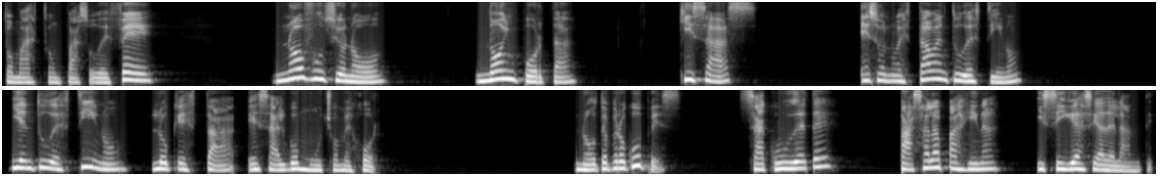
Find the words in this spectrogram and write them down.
tomaste un paso de fe, no funcionó, no importa, quizás eso no estaba en tu destino y en tu destino lo que está es algo mucho mejor. No te preocupes, sacúdete, pasa la página y sigue hacia adelante.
